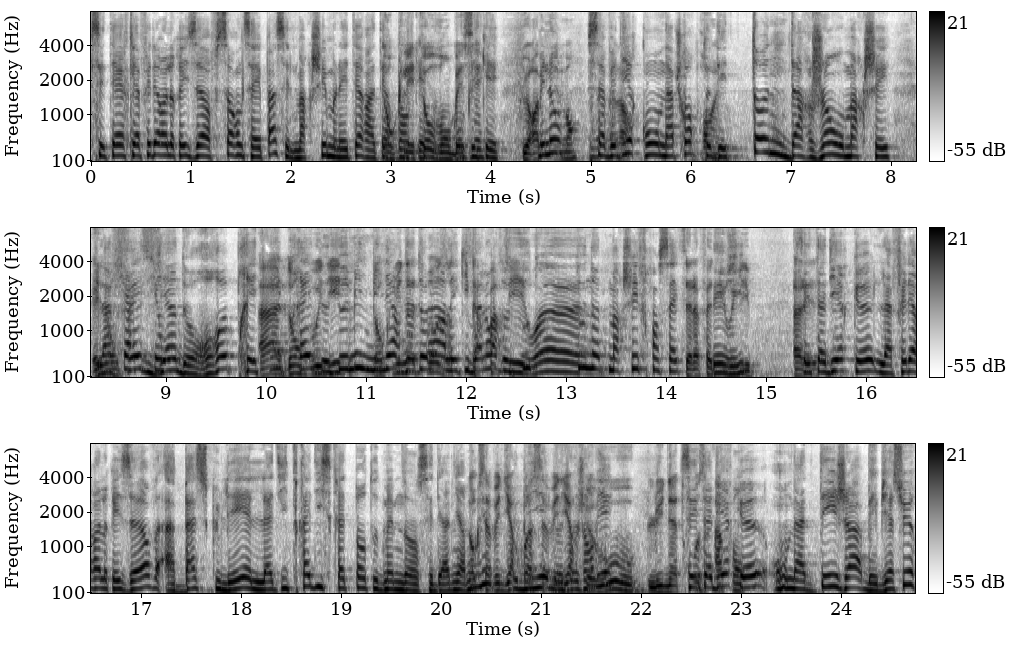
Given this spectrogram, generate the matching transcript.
C'est-à-dire que la Federal Reserve, ça on ne le savait pas, c'est le marché monétaire interbancaire. Donc les taux vont baisser plus rapidement. Mais non, ça veut dire qu'on apporte des tonnes d'argent au marché. la Fed vient de reprêter ah, près de 2000 milliards de dollars, l'équivalent de tout, notre marché français. C'est la Fed oui. C'est-à-dire que la Federal Reserve a basculé, elle l'a dit très discrètement tout de même dans ces dernières minutes. Donc ça veut dire quoi Ça veut dire que vous, lunettes C'est-à-dire qu'on a déjà, mais bien sûr,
